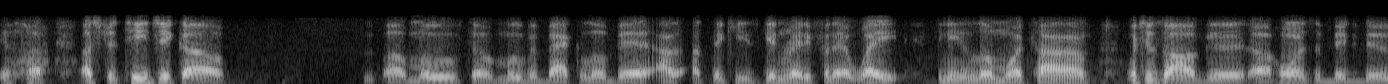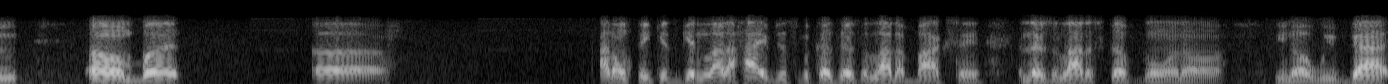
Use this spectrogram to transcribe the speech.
a strategic uh, uh, move to move it back a little bit. I, I think he's getting ready for that weight. He needs a little more time, which is all good. Uh, Horn's a big dude, um, but uh, I don't think it's getting a lot of hype just because there's a lot of boxing and there's a lot of stuff going on. You know, we've got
